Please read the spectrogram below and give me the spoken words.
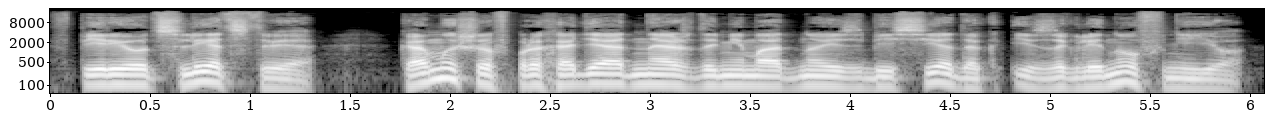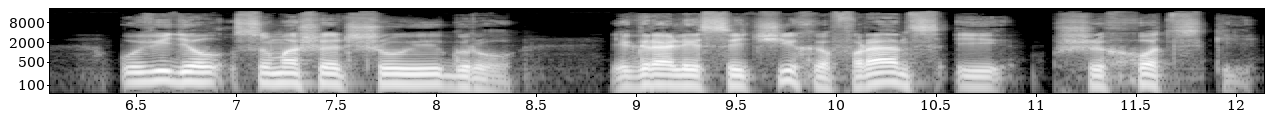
В период следствия Камышев, проходя однажды мимо одной из беседок и заглянув в нее, увидел сумасшедшую игру. Играли Сычиха, Франц и Пшеходский.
